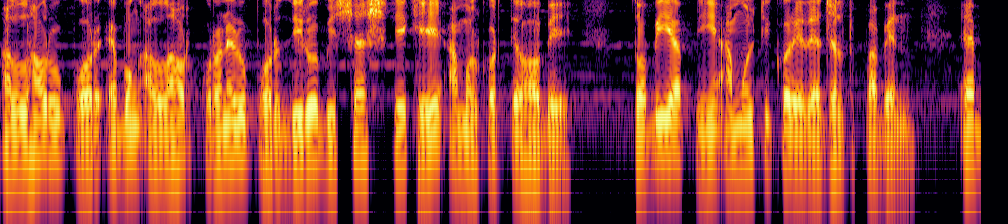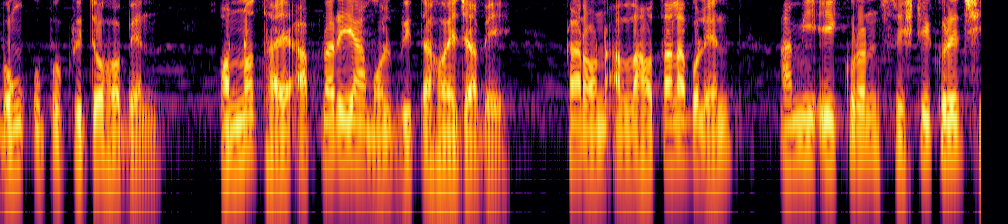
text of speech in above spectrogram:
আল্লাহর উপর এবং আল্লাহর কোরআনের উপর দৃঢ় বিশ্বাস রেখে আমল করতে হবে। তবেই আপনি আমলটি করে রেজাল্ট পাবেন এবং উপকৃত হবেন। অন্যথায় আপনার এই আমল বৃথা হয়ে যাবে। কারণ আল্লাহ তালা বলেন আমি এই কোরআন সৃষ্টি করেছি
